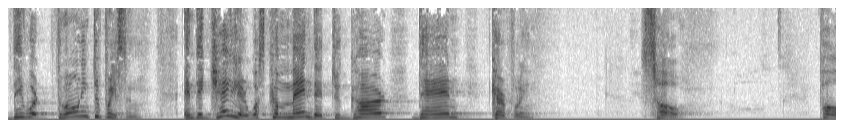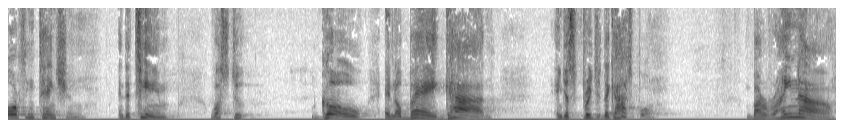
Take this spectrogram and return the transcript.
they were thrown into prison, And the jailer was commanded to guard them carefully. So, Paul's intention and the team was to go and obey God and just preach the gospel. But right now,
